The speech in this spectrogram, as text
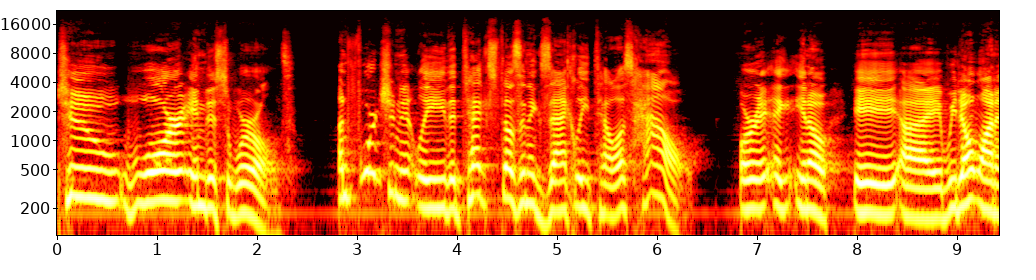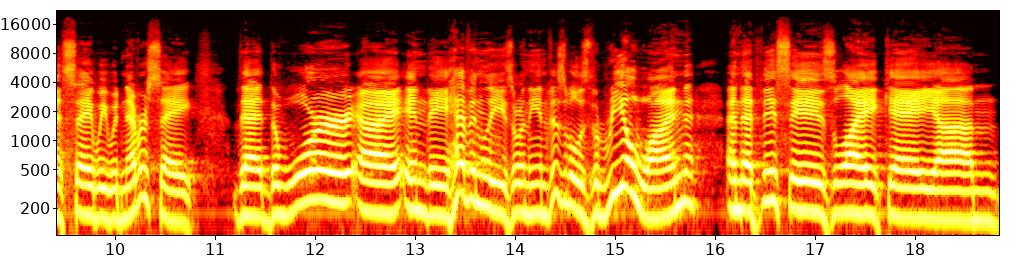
to war in this world. Unfortunately, the text doesn't exactly tell us how. Or, uh, you know, uh, we don't want to say, we would never say that the war in the heavenlies or in the invisible is the real one, and that this is like a, um,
